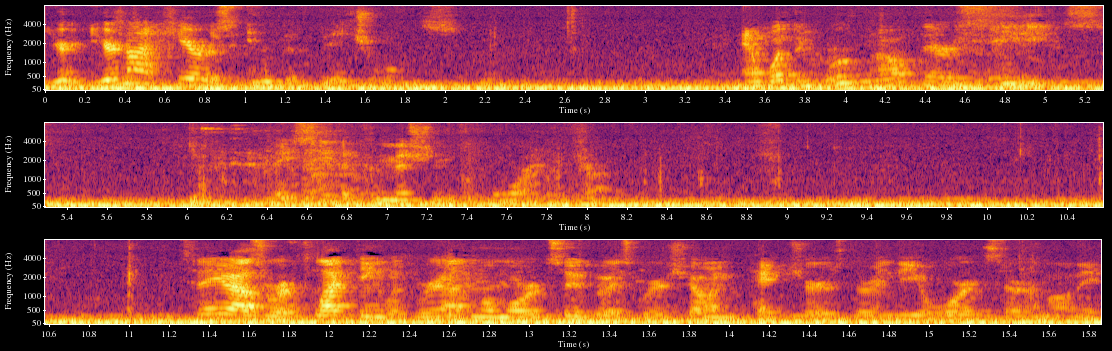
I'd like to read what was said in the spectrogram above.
You're, you're not here as individuals. And what the group out there sees, they see the commission corps in front of them. Today I was reflecting with Real Admiral Moritsugu as we were showing pictures during the award ceremony.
